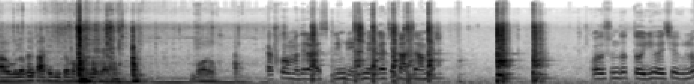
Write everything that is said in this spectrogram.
আর ওগুলোকে কাঠি দিতে ভুলে গেছে। বরফ দেখো আমাদের আইসক্রিম রেডি হয়ে গেছে কাঁচা আমের। কত সুন্দর তৈরি হয়েছে এগুলো।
